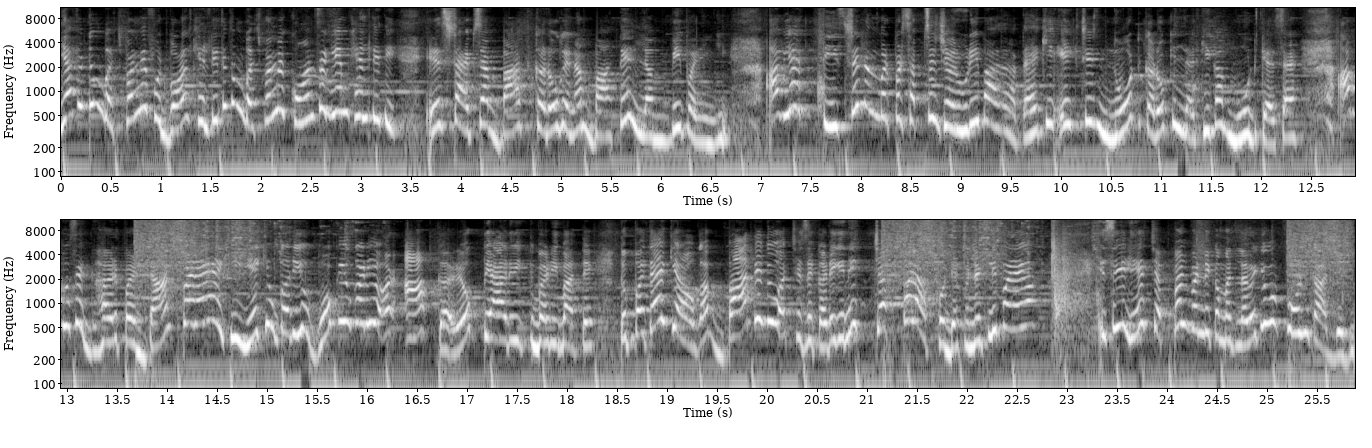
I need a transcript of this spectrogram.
या फिर तुम बचपन में फुटबॉल खेलती थी? तुम बचपन में कौन सा गेम खेलती थी? इस टाइप से आप बात करोगे ना, बातें लंबी पड़ेंगी। अब यार, तीसरे नंबर पर सबसे ज़रूरी बात आता है कि एक चीज़ नोट करो कि लड़की का मूड कैसा है। आप उसे घर पर डांट पड़ रहे हैं कि ये क्यों करी हो, वो क्यों करी हो और आप कर रहे हो प्यारी बड़ी बातें। तो पता है क्या होगा? बातें तो अच्छे से करेगी नहीं, चप्पल आपको डेफिनेटली पड़ेगा। इसीलिए चप्पल बनने का मतलब है कि वो फ़ोन काट देगी।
